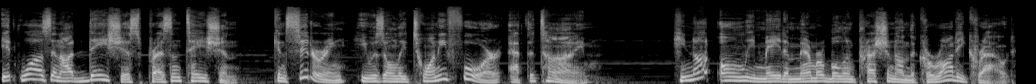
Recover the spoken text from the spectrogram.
It was an audacious presentation, considering he was only 24 at the time. He not only made a memorable impression on the karate crowd,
